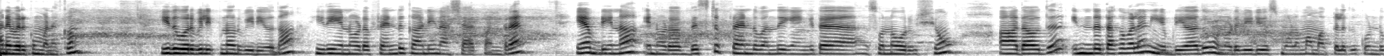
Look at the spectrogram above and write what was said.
அனைவருக்கும் வணக்கம். இது ஒரு விழிப்புணர்வு வீடியோ தான். இது என்னோடய ஃப்ரெண்டுக்காண்டி நான் ஷேர் பண்ணுறேன் ஏன் அப்படின்னா என்னோடய பெஸ்ட்டு ஃப்ரெண்டு வந்து என்கிட்ட சொன்ன ஒரு விஷயம். அதாவது இந்த தகவலை நீ எப்படியாவது உன்னோட வீடியோஸ் மூலமாக மக்களுக்கு கொண்டு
